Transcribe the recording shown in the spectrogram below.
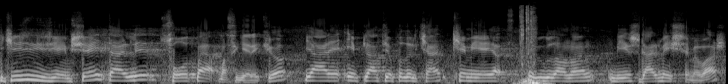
İkinci diyeceğim şey derli soğutma yapması gerekiyor. Yani implant yapılırken kemiğe uygulanan bir delme işlemi var.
